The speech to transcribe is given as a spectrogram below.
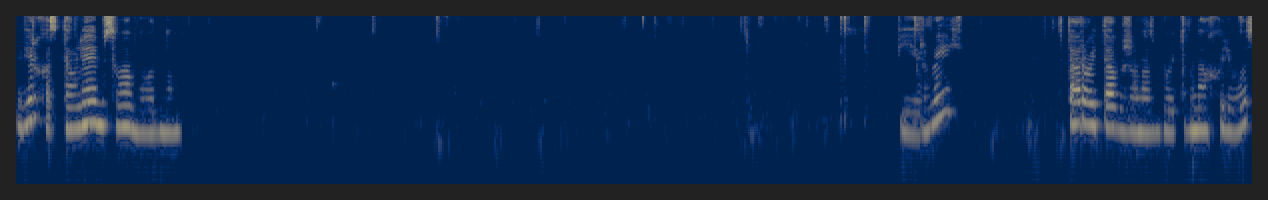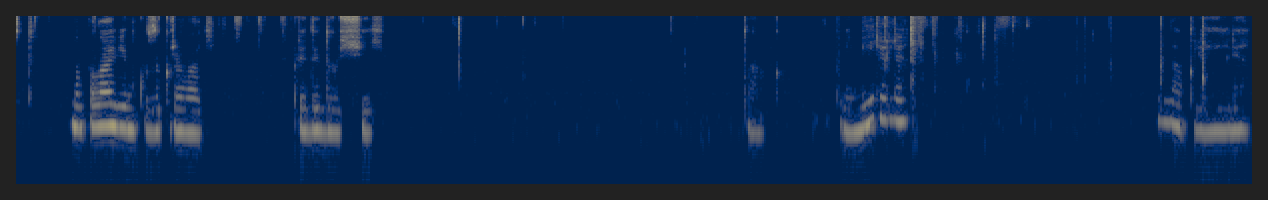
Верх оставляем свободным. Первый. Второй также у нас будет внахлёст, на половинку закрывать предыдущий. Так, примерили, наклеили.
